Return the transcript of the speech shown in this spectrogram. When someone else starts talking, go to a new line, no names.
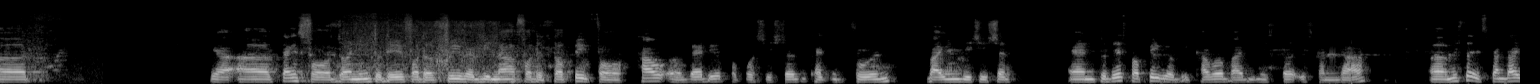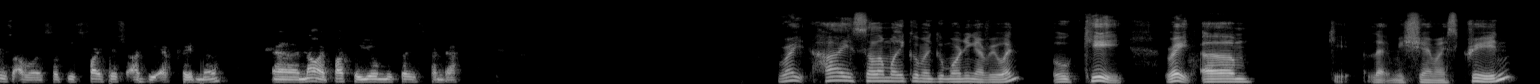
Uh, yeah, uh, thanks for joining today for the free webinar for the topic for how a value proposition can influence buying decision. And today's topic will be covered by Mr. Iskandar. Uh, Mr. Iskandar is our certified HRDF trainer. Uh, now I pass to you, Mr. Iskandar.
Right. Hi, Assalamualaikum and good morning, everyone. Okay. Right. Um, okay, let me share my screen.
